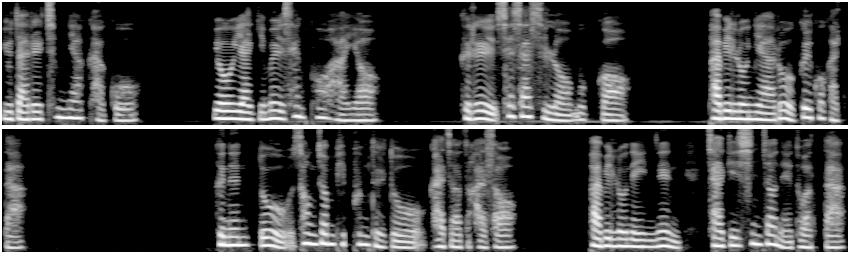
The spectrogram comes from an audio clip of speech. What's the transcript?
유다를 침략하고 여호야김을 생포하여 그를 쇠사슬로 묶어 바빌로니아로 끌고 갔다. 그는 또 성전 비품들도 가져가서 바빌론에 있는 자기 신전에 두었다.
